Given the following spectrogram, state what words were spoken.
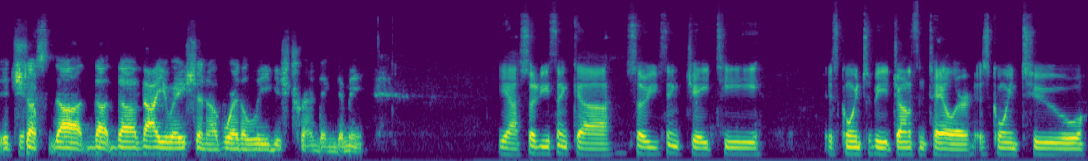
It's Yeah. just the, the the evaluation of where the league is trending to me. yeah. So do you think? Uh, so you think JT is going to be Jonathan Taylor is going to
